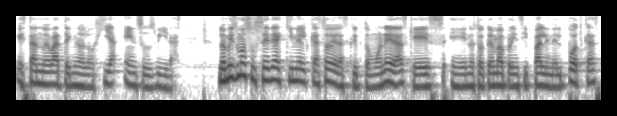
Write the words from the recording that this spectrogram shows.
esta nueva tecnología en sus vidas. Lo mismo sucede aquí en el caso de las criptomonedas, que es eh, nuestro tema principal en el podcast,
